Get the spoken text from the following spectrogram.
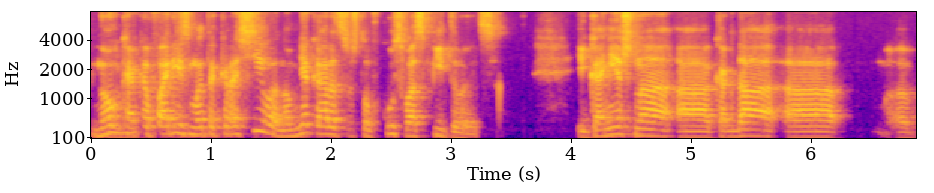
Но mm-hmm. как афоризм это красиво, но мне кажется, что вкус воспитывается. И, конечно, а, когда а, а,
